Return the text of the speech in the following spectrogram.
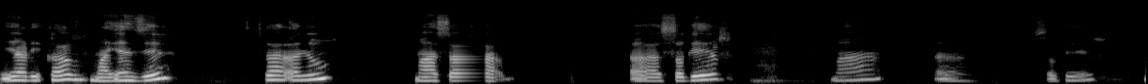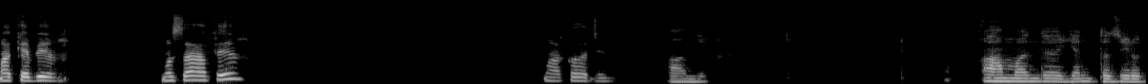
يركب ما ينزل. سأل ما صعب آه، صغير. ما آه، صغير. ما كبير. مسافر. ما قادم. قادم. Ahmad yantaziru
